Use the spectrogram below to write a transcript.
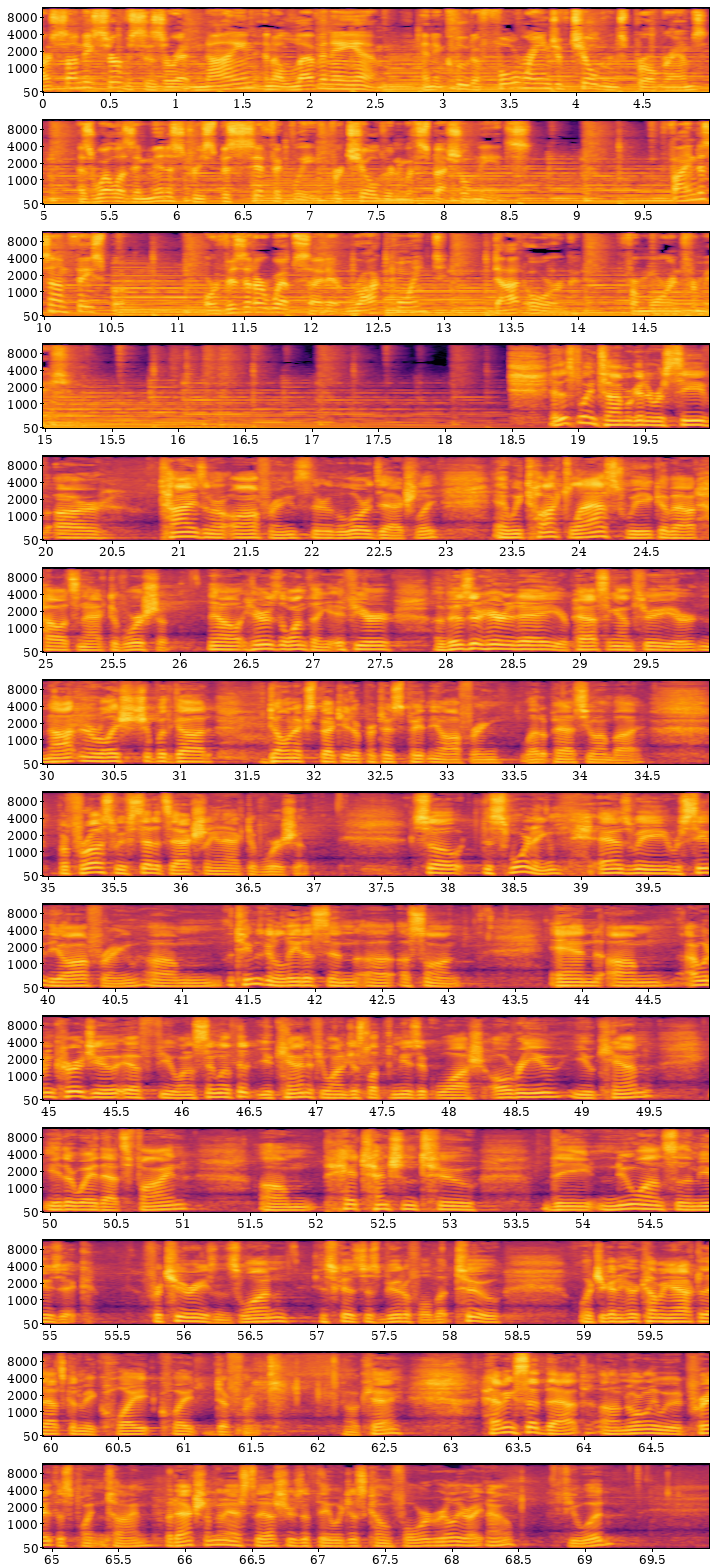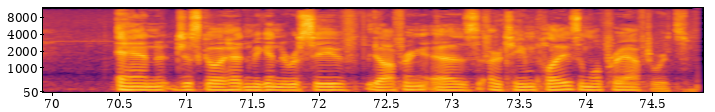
Our Sunday services are at 9 and 11 a.m. and include a full range of children's programs as well as a ministry specifically for children with special needs. Find us on Facebook or visit our website at rockpoint.org for more information. At this point in time, we're going to receive our tithes and our offerings. They're the Lord's, actually. And we talked last week about how it's an act of worship. Now, here's the one thing if you're a visitor here today, you're passing on through, you're not in a relationship with God, don't expect you to participate in the offering. Let it pass you on by. But for us, we've said it's actually an act of worship. So this morning, as we receive the offering, um, the team is going to lead us in a, a song. And um, I would encourage you, if you want to sing with it, you can. If you want to just let the music wash over you, you can. Either way, that's fine. Um, pay attention to the nuance of the music for two reasons. One is because it's just beautiful, but two, what you're going to hear coming after that is going to be quite, quite different. Okay? Having said that, uh, normally we would pray at this point in time, but actually I'm going to ask the ushers if they would just come forward really right now, if you would, and just go ahead and begin to receive the offering as our team plays, and we'll pray afterwards.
